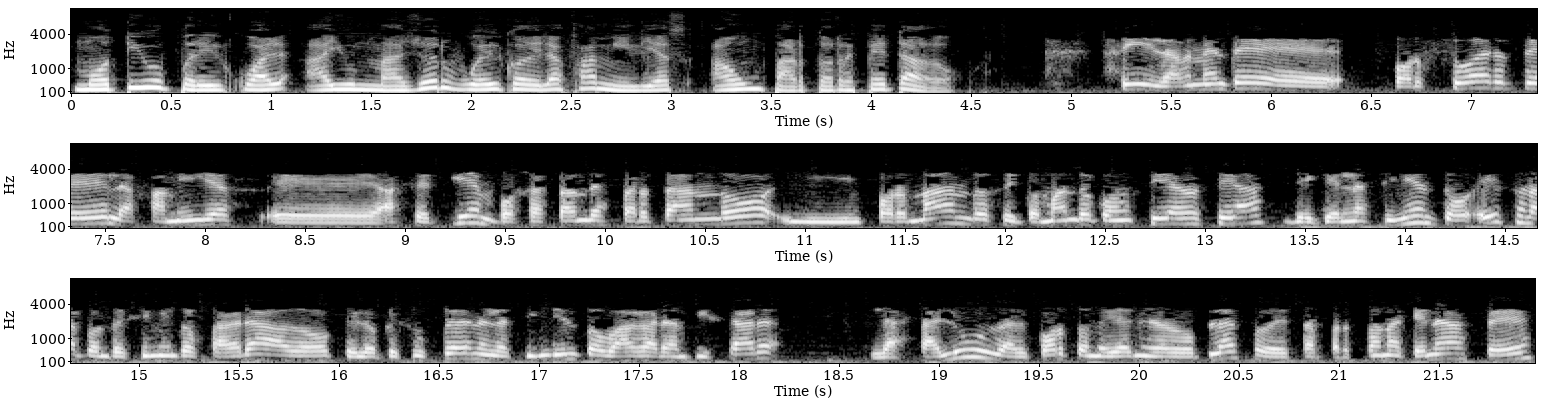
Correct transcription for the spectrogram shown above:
motivo por el cual hay un mayor vuelco de las familias a un parto respetado. Sí, realmente, por suerte, las familias eh, hace tiempo ya están despertando y informándose y tomando conciencia de que el nacimiento es un acontecimiento sagrado, que lo que sucede en el nacimiento va a garantizar la salud al corto, mediano y largo plazo de esa persona que nace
